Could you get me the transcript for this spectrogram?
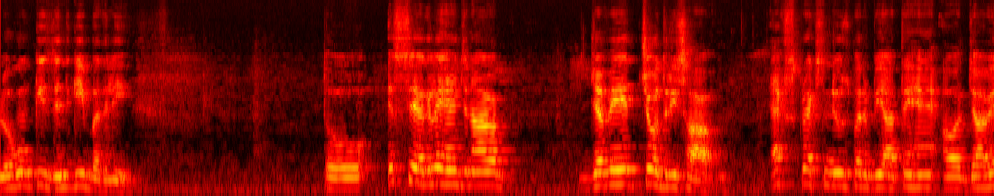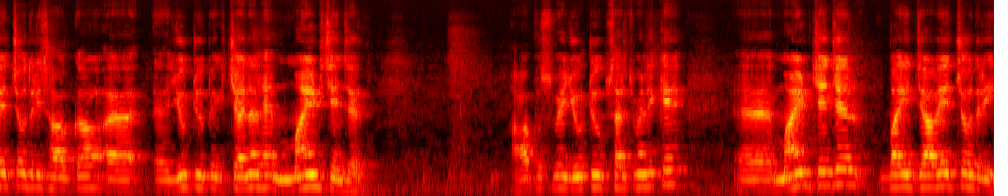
लोगों की ज़िंदगी बदली। तो इससे अगले हैं जनाब जवेद चौधरी साहब। एक्सप्रेस न्यूज़ पर भी आते हैं और जावेद चौधरी साहब का यूट्यूब एक चैनल है माइंड चेंजर आप उसमें यूट्यूब सर्च में लिखें mind changer by Javed Chaudhry.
